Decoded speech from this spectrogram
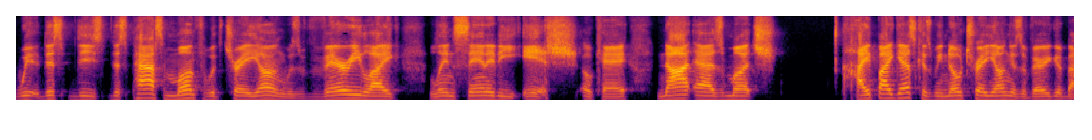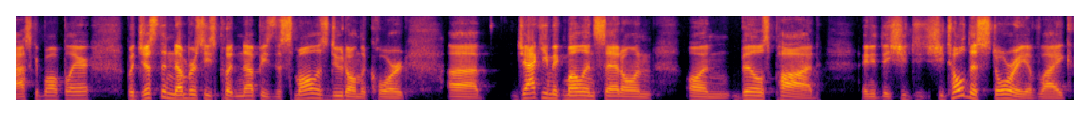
we this these this past month with Trae Young was very like Linsanity ish. Okay, not as much hype, I guess, because we know Trae Young is a very good basketball player, but just the numbers he's putting up, he's the smallest dude on the court. Uh, Jackie MacMullan said on on Bill's pod, and she she told this story of like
